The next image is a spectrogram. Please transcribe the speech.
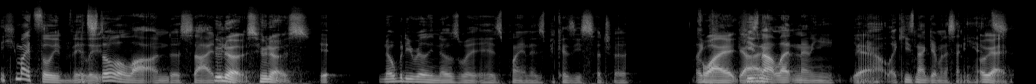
he might still leave. It's leave. still a lot undecided. Who knows? Who knows? It, nobody really knows what his plan is because he's such a like, Quiet guy. He's not letting any Yeah. out. Like he's not giving us any hints. Okay,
